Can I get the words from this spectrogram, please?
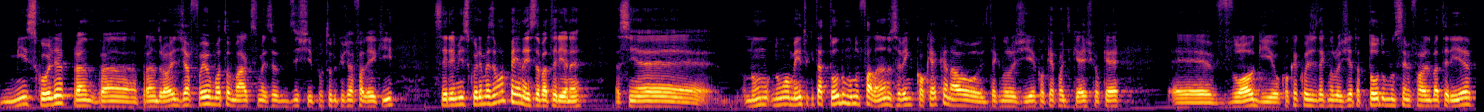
minha escolha para Android. Já foi o Moto Max, mas eu desisti por tudo que eu já falei aqui. Seria minha escolha, mas é uma pena isso da bateria, né? Assim, é. Num, num momento que tá todo mundo falando, você vê em qualquer canal de tecnologia, qualquer podcast, qualquer é, vlog ou qualquer coisa de tecnologia, tá todo mundo sempre falando de bateria.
